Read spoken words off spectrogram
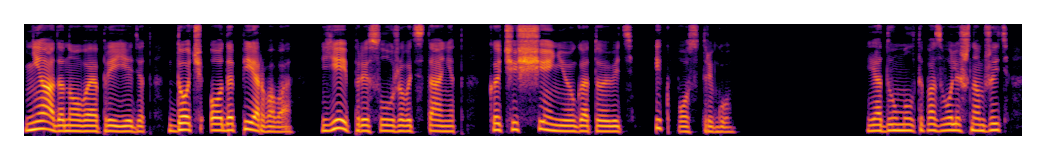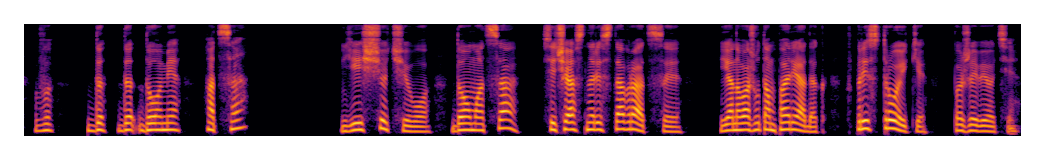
не ада новая приедет, дочь Ода первого, ей прислуживать станет, к очищению готовить и к постригу. Я думал, ты позволишь нам жить в д-д-доме отца? Еще чего, дом отца — Сейчас на реставрации. Я навожу там порядок. В пристройке поживете.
